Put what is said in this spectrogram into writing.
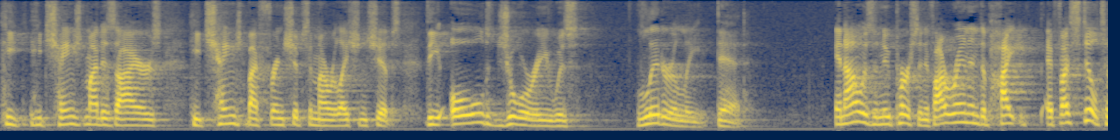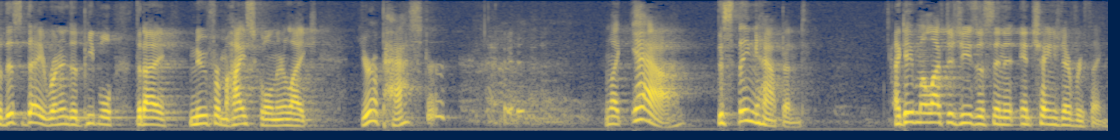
He, he changed my desires, He changed my friendships and my relationships. The old Jory was literally dead. And I was a new person. If I ran into high, if I still to this day run into people that I knew from high school and they're like, You're a pastor? I'm like, yeah, this thing happened. I gave my life to Jesus and it, it changed everything,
